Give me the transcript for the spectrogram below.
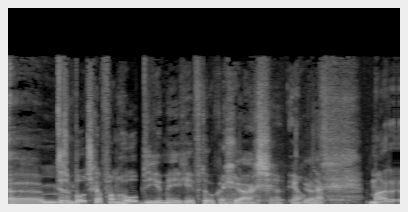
Ehm, Het is een boodschap van hoop die je meegeeft ook aan Graag. mensen. Ja. Ja. Maar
